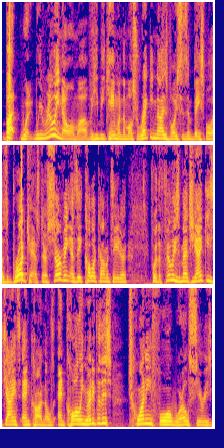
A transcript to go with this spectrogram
But what we really know him of, he became one of the most recognized voices in baseball as a broadcaster, serving as a color commentator for the Phillies, Mets, Yankees, Giants, and Cardinals, and calling, ready for this, 24 World Series,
